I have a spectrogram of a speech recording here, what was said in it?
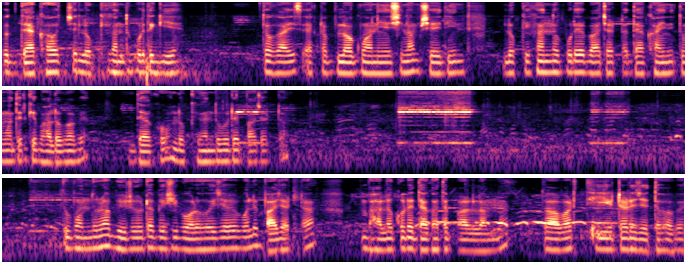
তো দেখা হচ্ছে লক্ষ্মীকান্তপুরতে গিয়ে। তো গাইস একটা ব্লগ বানিয়েছিলাম, সেই দিন লক্ষ্মীকান্তপুরের বাজারটা দেখাইনি তোমাদেরকে ভালোভাবে। দেখো লক্ষ্মীকান্তপুরের বাজারটা। তো বন্ধুরা, ভিডিওটা বেশি বড় হয়ে যাবে বলে বাজারটা ভালো করে দেখাতে পারলাম না। তো আবার থিয়েটারে যেতে হবে।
